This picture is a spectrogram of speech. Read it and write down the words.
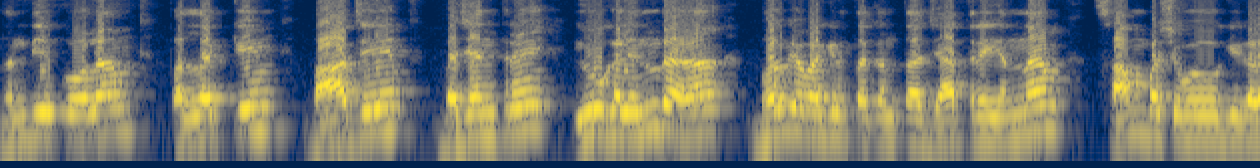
ನಂದಿಕೋಲ, ಪಲ್ಲಕ್ಕಿ, ಬಾಜೆ, ಭಜಂತ್ರೆ ಇವುಗಳಿಂದ ಭವ್ಯವಾಗಿರ್ತಕ್ಕಂಥ ಜಾತ್ರೆಯನ್ನ ಸಾಂಬ ಶಿವಯೋಗಿಗಳ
